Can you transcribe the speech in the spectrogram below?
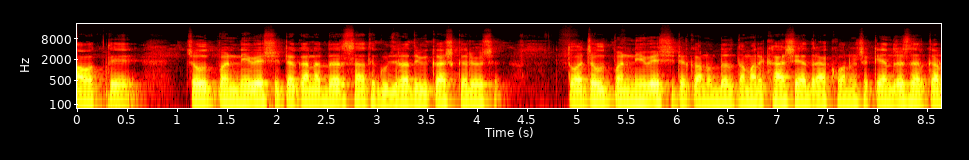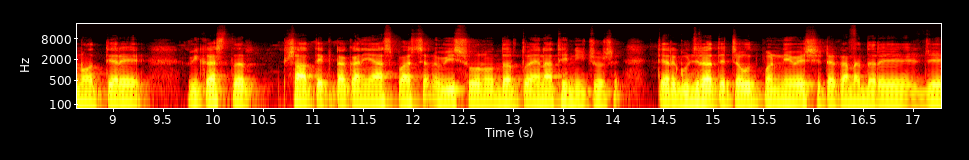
આ વખતે ચૌદ પોઈન્ટ નેવ્યાસી ટકાના દર સાથે ગુજરાતે વિકાસ કર્યો છે. તો આ ચૌદ પોઈન્ટ નેવ્યાસી ટકાનો દર તમારે ખાસ યાદ રાખવાનો છે. કેન્દ્ર સરકારનો અત્યારે વિકાસ દર સાતેક ટકાની આસપાસ છે અને વિશ્વનો દર તો એનાથી નીચો છે. ત્યારે ગુજરાતે ચૌદ પોઈન્ટ નેવ્યાસી ટકાના દરે જે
